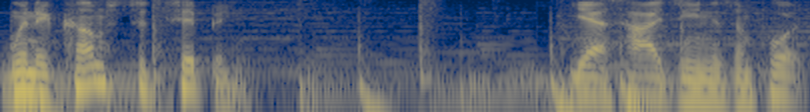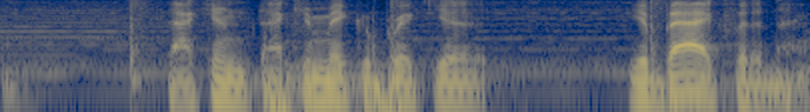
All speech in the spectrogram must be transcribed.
When it comes to tipping, yes, hygiene is important. That can that can make or break your your bag for the night.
